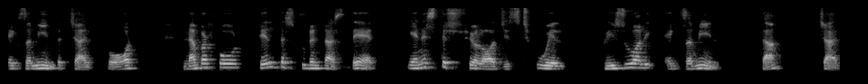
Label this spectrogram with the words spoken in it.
examine the child throat. Number four, tell the student that anesthesiologist will visually examine the child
